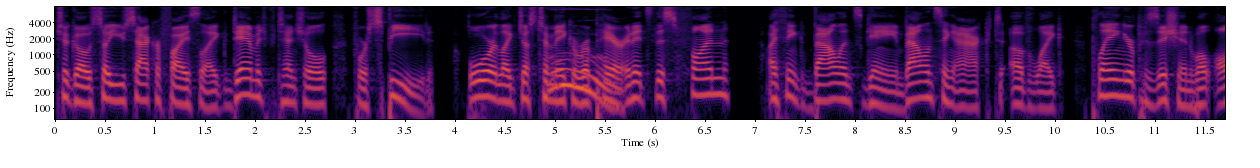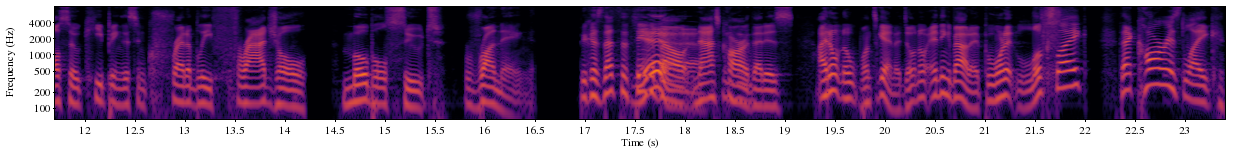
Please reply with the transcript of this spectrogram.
to go. So you sacrifice like damage potential for speed, or like just to make a repair, and it's this fun, I think, balance game, balancing act of like playing your position while also keeping this incredibly fragile mobile suit running. Because that's the thing about Yeah. NASCAR Mhm. that is I don't know once again, I don't know anything about it, but what it looks like, that car is like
